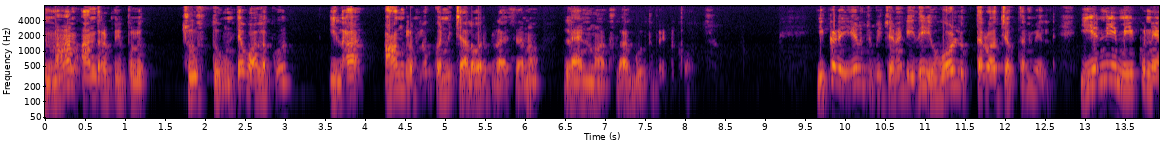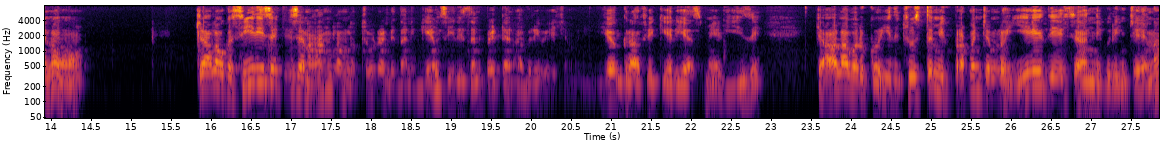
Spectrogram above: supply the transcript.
నాన్ ఆంధ్ర పీపుల్ చూస్తూ ఉంటే వాళ్ళకు ఇలా ఆంగ్లంలో కొన్ని చాలా వరకు రాశాను. ల్యాండ్ మార్క్స్ లాగా గుర్తుపెట్టుకోవచ్చు. ఇక్కడ ఏం చూపించానంటే ఇది వరల్డ్ తర్వాత చెప్తాను వీళ్ళని. ఇవన్నీ మీకు నేను చాలా ఒక సిరీసే చేశాను ఆంగ్లంలో. చూడండి దాని గేమ్ సిరీస్ అని పెట్టాను. Abbreviation geographic areas made easy చాలా వరకు ఇది చూస్తే మీకు ప్రపంచంలో ఏ దేశాన్ని గురించైనా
